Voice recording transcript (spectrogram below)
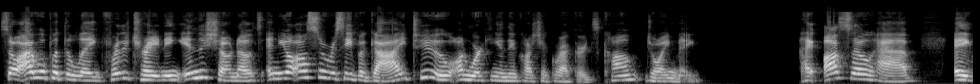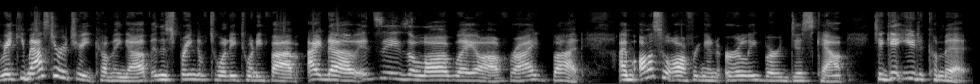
So I will put the link for the training in the show notes, and you'll also receive a guide too on working in the Akashic Records. Come join me. I also have a Reiki Master Retreat coming up in the spring of 2025. I know it seems a long way off, right? But I'm also offering an early bird discount to get you to commit.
